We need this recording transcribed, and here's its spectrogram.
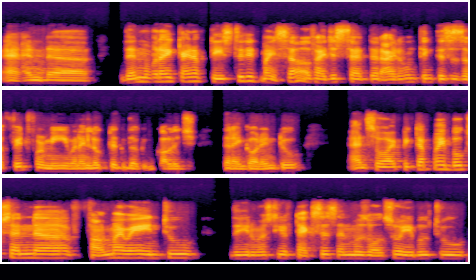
and uh, then when i kind of tasted it myself i just said that i don't think this is a fit for me when i looked at the college that i got into and so I picked up my books and uh, found my way into the University of Texas and was also able to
